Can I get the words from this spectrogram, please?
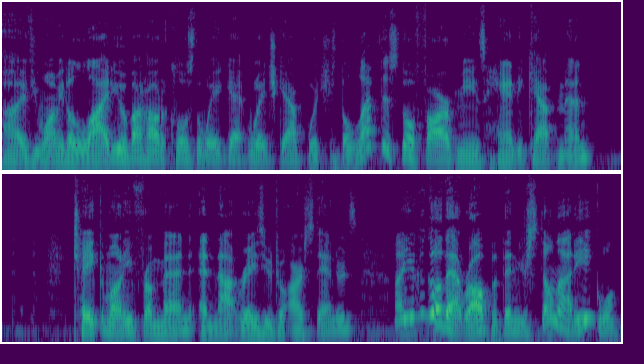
Uh, if you want me to lie to you about how to close the wage gap, which the leftist so far means handicap men, take money from men and not raise you to our standards, uh, you can go that route, but then you're still not equal.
